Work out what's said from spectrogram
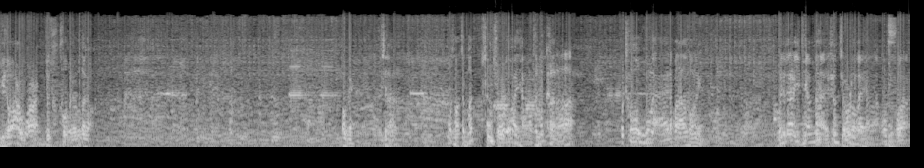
宇宙二五二，就后悔不得了。OK，进来了。我操，怎么剩九十多块钱了？怎么可能啊？我充了五百八达通里，我就在这一天半，剩九十多块钱了，我服了。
